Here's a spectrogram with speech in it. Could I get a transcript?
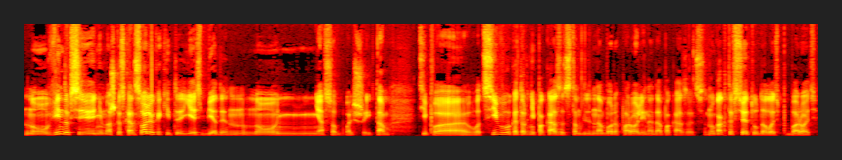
Ну, в Windows немножко с консолью какие-то есть беды, но не особо большие. Там, типа, вот символы, которые не показываются, там для набора паролей иногда показываются. Ну, как-то все это удалось побороть.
